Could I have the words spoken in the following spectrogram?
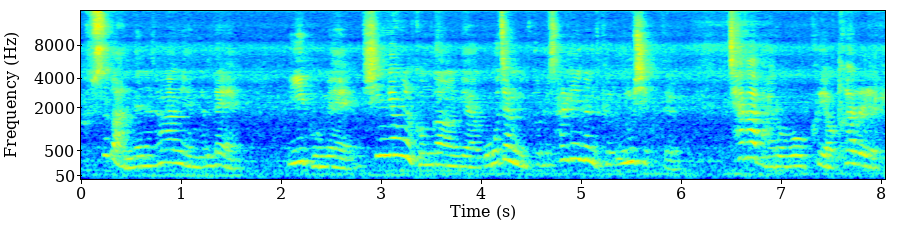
흡수가 안 되는 상황이었는데 이 봄에 신경을 건강하게 하고 오장육부를 살리는 그 음식들 차가 바로 그 역할을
